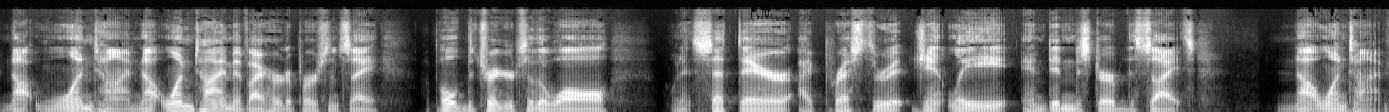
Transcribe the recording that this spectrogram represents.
Not one time. Not one time have I heard a person say, I pulled the trigger to the wall when it sat there, I pressed through it gently and didn't disturb the sights. Not one time.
